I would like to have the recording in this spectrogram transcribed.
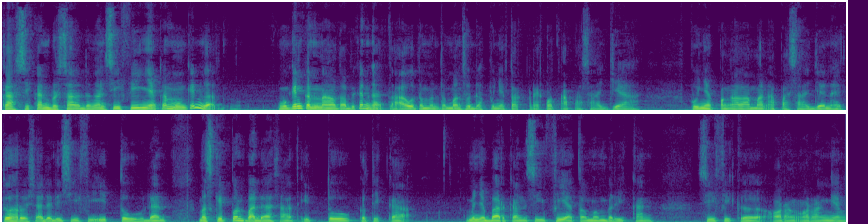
kasihkan bersama dengan CV-nya kan mungkin nggak mungkin kenal tapi kan nggak tahu teman-teman sudah punya track record apa saja punya pengalaman apa saja. Nah itu harusnya ada di CV itu. Dan meskipun pada saat itu ketika menyebarkan CV atau memberikan CV ke orang-orang yang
